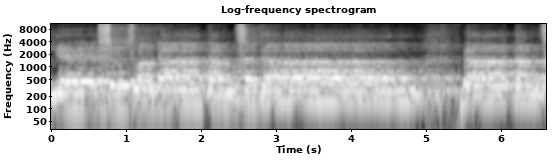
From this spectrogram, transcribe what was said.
Yesus mau datang segera. Saudara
